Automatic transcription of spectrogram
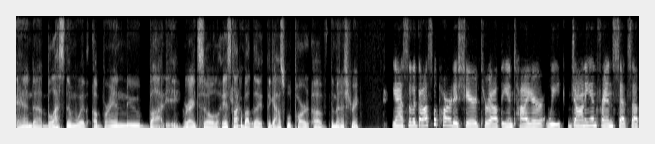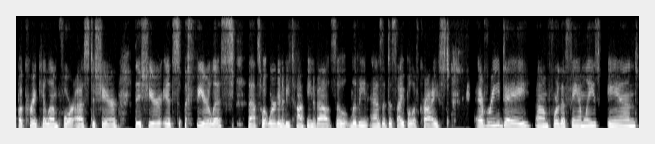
and uh, bless them with a brand new body, right? So let's talk about the, the gospel part of the ministry. Yeah, so the gospel part is shared throughout the entire week. Joni and Friends sets up a curriculum for us to share. This year it's fearless. That's what we're going to be talking about. So, living as a disciple of Christ every day um, for the families and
